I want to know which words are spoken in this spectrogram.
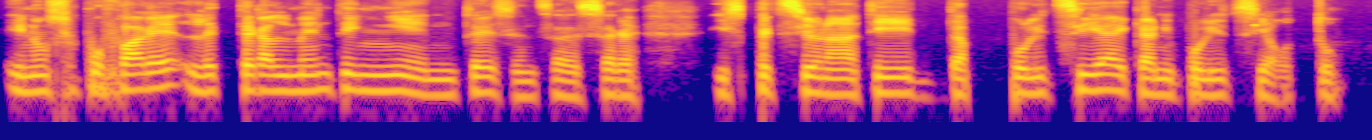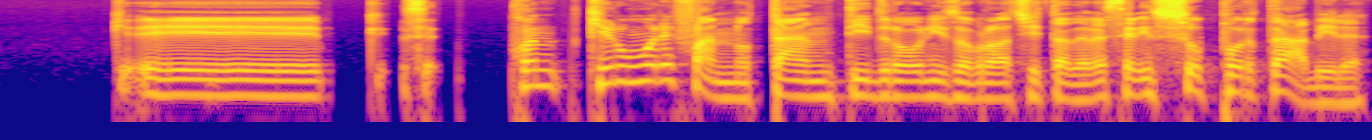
e non si può fare letteralmente niente senza essere ispezionati da polizia e cani poliziotto Che, eh, che- se- quan- che rumore fanno tanti droni sopra la città? Deve essere insopportabile.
